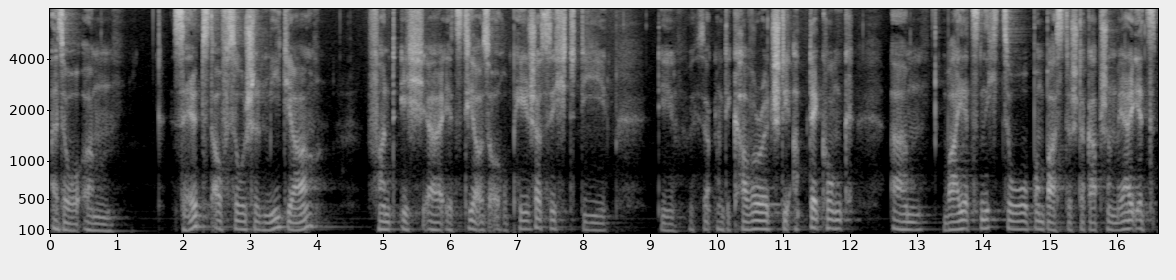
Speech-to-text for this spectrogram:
Also ähm, selbst auf Social Media fand ich äh, jetzt hier aus europäischer Sicht die, die, wie sagt man, die Coverage, die Abdeckung ähm, war jetzt nicht so bombastisch. Da gab es schon mehr. Jetzt,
